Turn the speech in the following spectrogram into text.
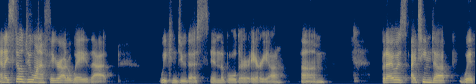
and i still do want to figure out a way that we can do this in the boulder area um, but i was i teamed up with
